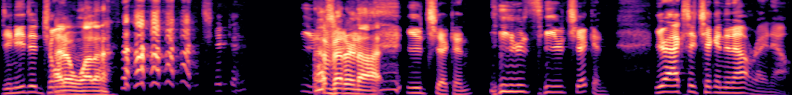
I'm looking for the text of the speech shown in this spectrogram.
Do you need to join? I don't want to. chicken. You I better chicken. not. You chicken. You you chicken. You're actually chickening out right now.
